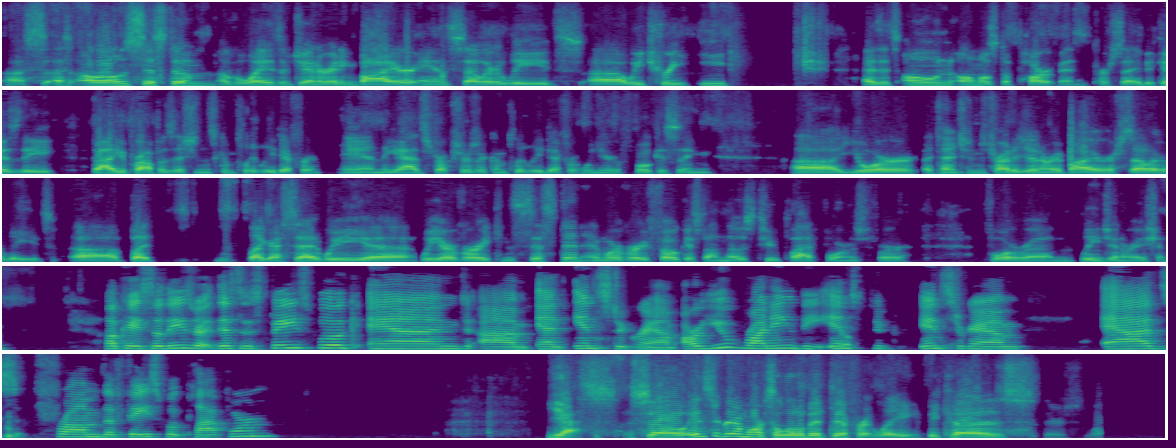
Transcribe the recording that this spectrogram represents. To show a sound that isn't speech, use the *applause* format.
uh, our own system of ways of generating buyer and seller leads. Uh, we treat each as its own almost apartment per se because the value proposition is completely different and the ad structures are completely different when you're focusing uh, your attention to try to generate buyer or seller leads. Uh, but like I said, we uh, we are very consistent and we're very focused on those two platforms for for um, lead generation. Okay, so these are this is Facebook and um, and Instagram. Are you running the Insta- yep. Instagram ads from the Facebook platform? Yes. So Instagram works a little bit differently because there's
